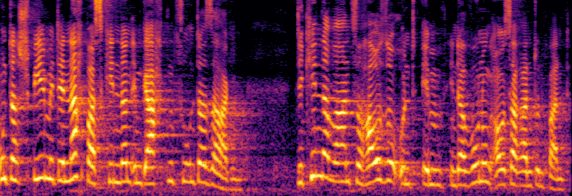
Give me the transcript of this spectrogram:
und das Spiel mit den Nachbarskindern im Garten zu untersagen. Die Kinder waren zu Hause und in der Wohnung außer Rand und Band.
